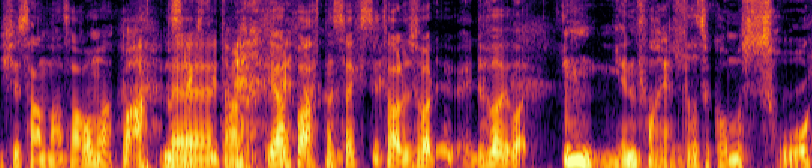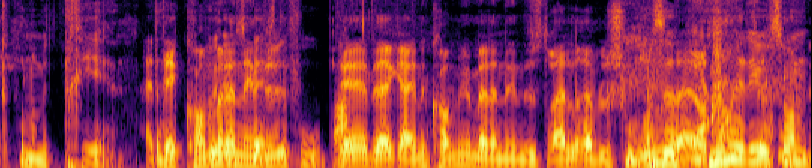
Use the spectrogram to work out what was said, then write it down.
ikke Sandnes Aroma På 1860-tallet. Eh, ja, på 1860-tallet så var det, det var var, ingen foreldre som kom og så på når vi trente. Det, kommer den, det, det greiene kommer jo med den industrielle revolusjonen. Altså, der. Nå er det jo sånn,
